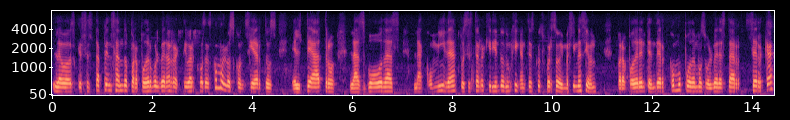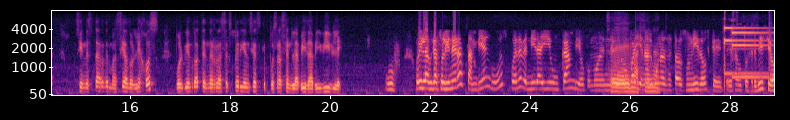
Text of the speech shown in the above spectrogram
los que se está pensando para poder volver a reactivar cosas como los conciertos, el teatro, las bodas, la comida, pues está requiriendo de un gigantesco esfuerzo de imaginación para poder entender cómo podemos volver a estar cerca sin estar demasiado lejos, volviendo a tener las experiencias que pues hacen la vida vivible. Uf. Oye, las gasolineras también, Gus, puede venir ahí un cambio, como en Europa y en algunas de Estados Unidos, que es autoservicio.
